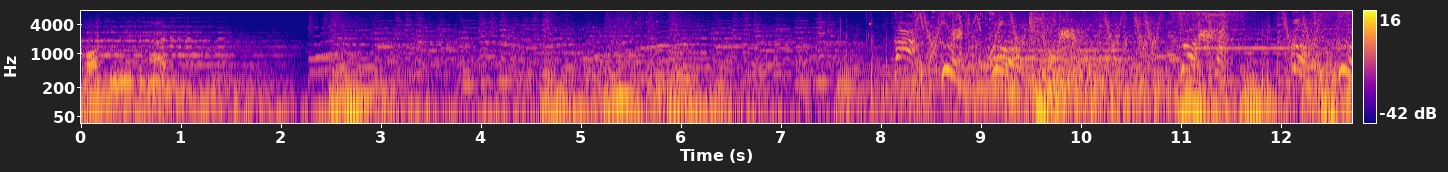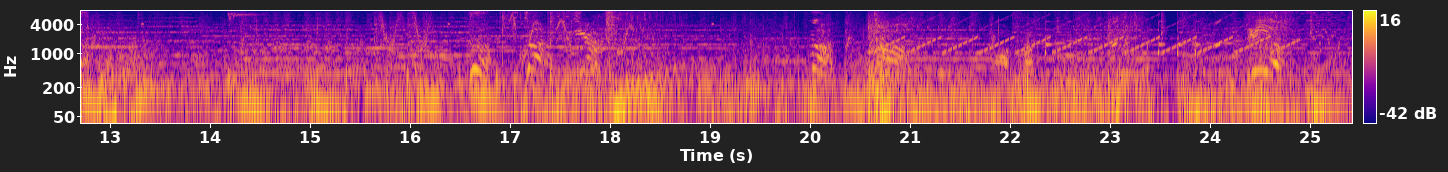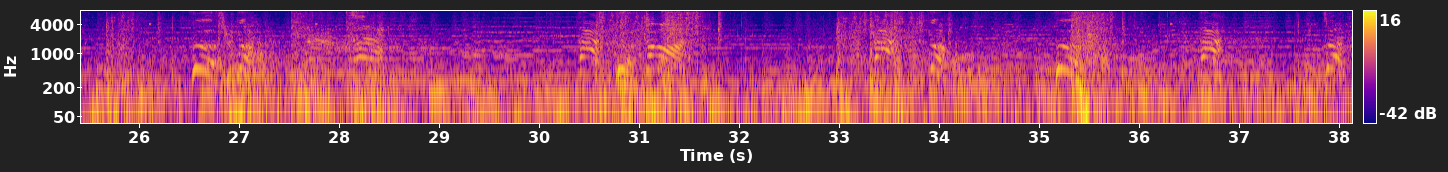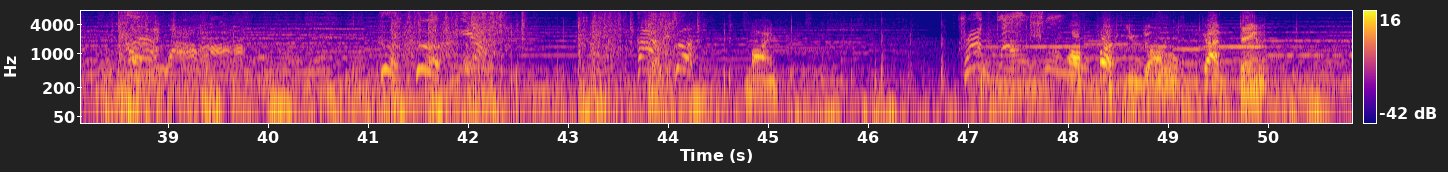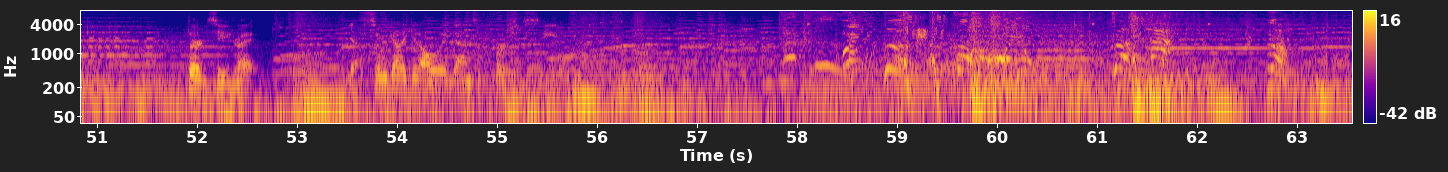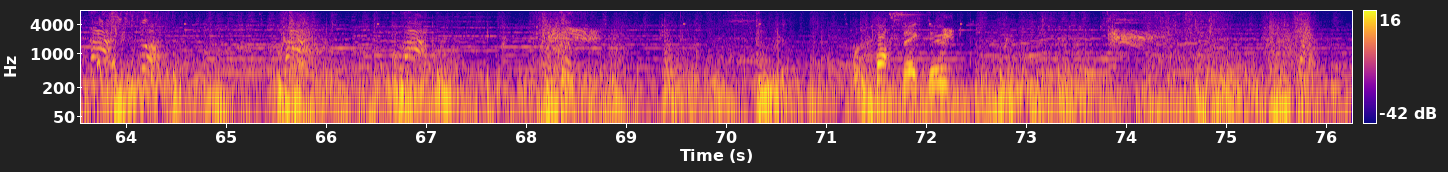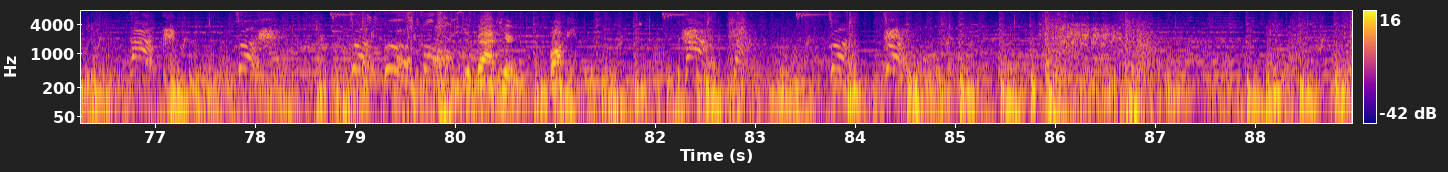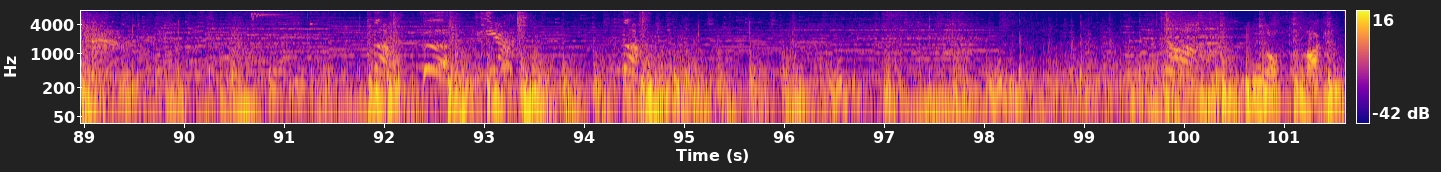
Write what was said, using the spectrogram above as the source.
Fuck you, you can have it. third seed, right? Yeah, so we gotta get all the way down to first seed. For fuck's sake, dude! Get back here, you fuck! Little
